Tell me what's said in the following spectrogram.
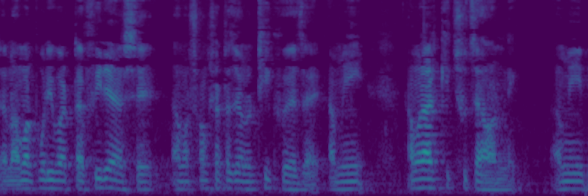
যেন আমার পরিবারটা ফিরে আসে, আমার সংসারটা যেন ঠিক হয়ে যায়। আমি, আমার আর কিছু চাওয়ার নেই। আমি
